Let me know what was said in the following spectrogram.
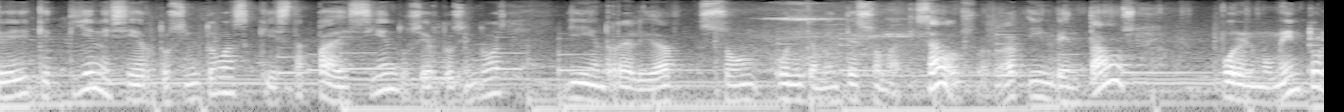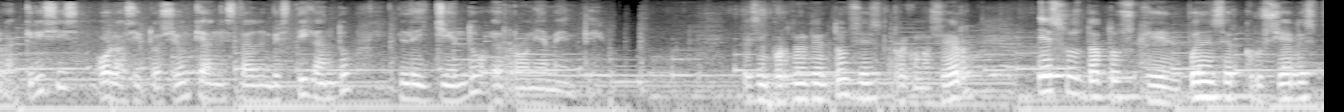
Cree que tiene ciertos síntomas, que está padeciendo ciertos síntomas y en realidad son únicamente somatizados, ¿verdad? Inventados por el momento, la crisis o la situación que han estado investigando, leyendo erróneamente. Es importante entonces reconocer esos datos que pueden ser cruciales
